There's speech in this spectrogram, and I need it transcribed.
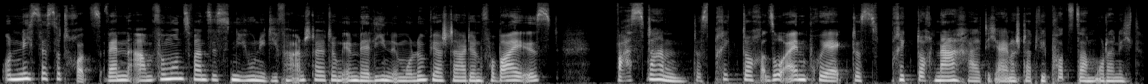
Und nichtsdestotrotz, wenn am 25. Juni die Veranstaltung in Berlin im Olympiastadion vorbei ist, was dann? Das prägt doch so ein Projekt, das prägt doch nachhaltig eine Stadt wie Potsdam, oder nicht?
